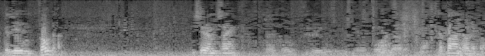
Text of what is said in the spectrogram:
Because they didn't vote on it. You see what I'm saying? The bond article.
